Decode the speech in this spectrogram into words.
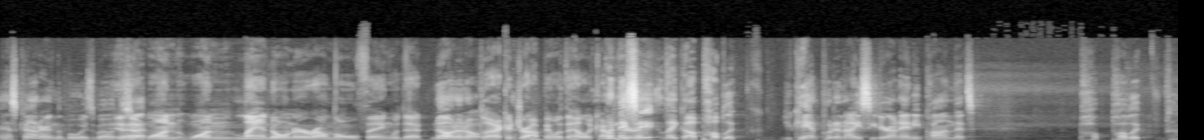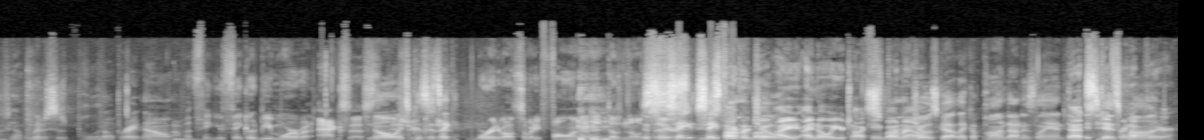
ask Connor and the boys about Is that. it one one landowner around the whole thing? Would that? No, no, no. So I could drop in with the helicopter. when they say like a public, you can't put an ice eater on any pond that's pu- public. I'm gonna just pull it up right now. I would think you think it would be more of an access. No, it's because it's like- worried about somebody falling in and it doesn't know it's This there. is Say- say he's talking Farmer about- Joe- I, I know what you're talking about Farmer now. Joe's got like a pond on his land. That's it's his different up pond, there.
